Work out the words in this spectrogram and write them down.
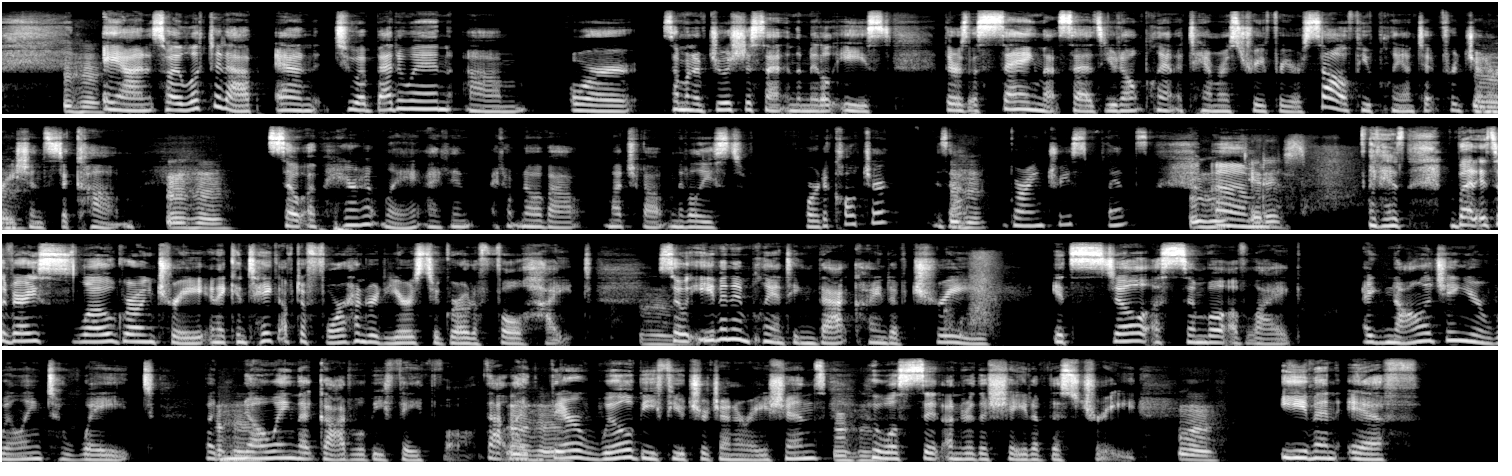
And so I looked it up and to a Bedouin, um, or someone of Jewish descent in the Middle East, there's a saying that says, you don't plant a tamarisk tree for yourself, you plant it for generations mm. to come. Mm-hmm. So apparently, I didn't, I don't know about much about Middle East horticulture. Is that mm-hmm. growing trees, plants? Mm-hmm. Um, it is. It is, but it's a very slow growing tree and it can take up to 400 years to grow to full height. Mm. So even in planting that kind of tree, it's still a symbol of like acknowledging you're willing to wait but mm-hmm. knowing that God will be faithful, that like mm-hmm. there will be future generations mm-hmm. who will sit under the shade of this tree, mm. even if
